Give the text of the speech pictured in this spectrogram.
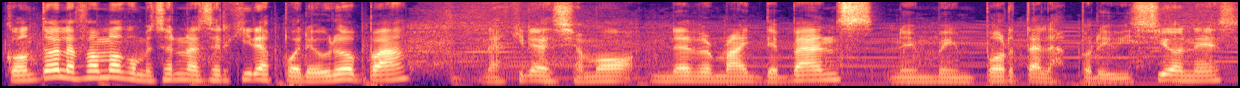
Con toda la fama comenzaron a hacer giras por Europa. La gira se llamó Nevermind the Bands, no me importa las prohibiciones.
